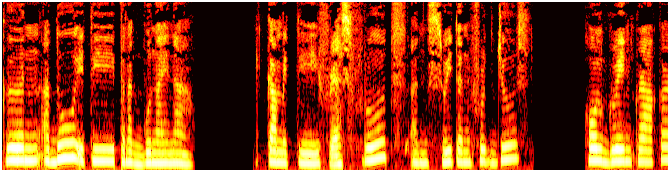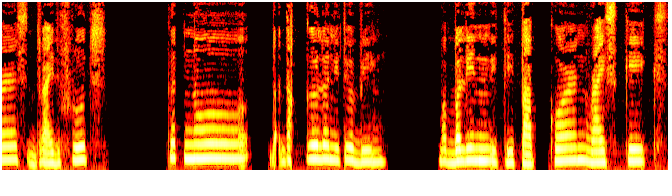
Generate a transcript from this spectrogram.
Kun adu iti panaggunay na. Ikam iti fresh fruits and sweetened fruit juice whole grain crackers, dried fruits. Kat no, dakkelan iti ubing. Mabalin iti popcorn, rice cakes,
